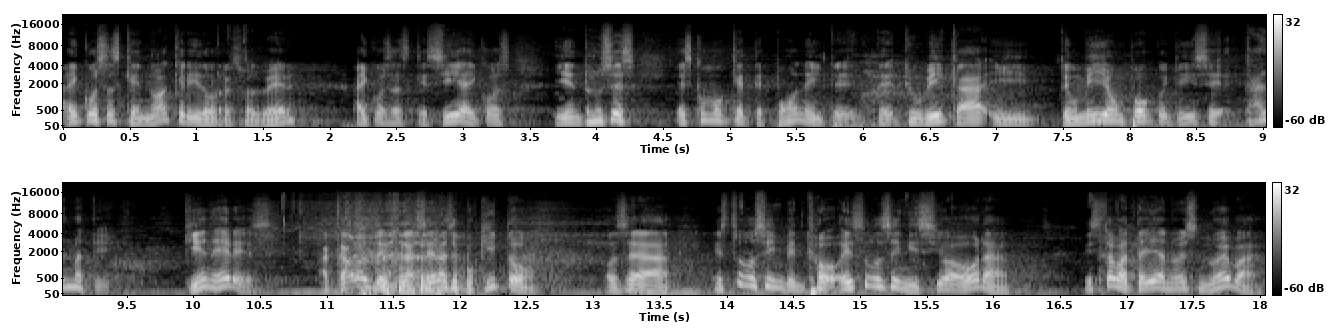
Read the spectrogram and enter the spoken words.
hay cosas que no ha querido resolver, hay cosas que sí, hay cosas... Y entonces es como que te pone y te, te, ubica y te humilla un poco y te dice, cálmate, ¿quién eres? Acabas de nacer hace poquito. O sea, esto no se inventó, esto no se inició ahora. Esta batalla no es nueva.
